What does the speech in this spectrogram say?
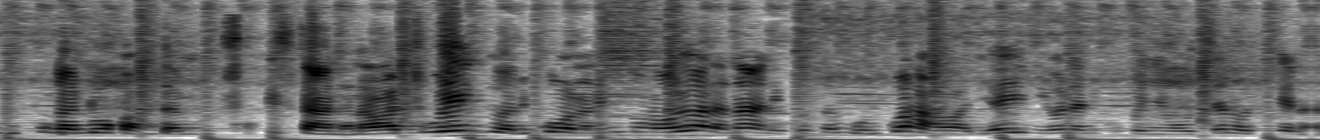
tulifunga ndoa kwa muda mfupi sana na watu wengi walikuwa wananiuliza unaolewa na nani? Kwa sababu walikuwa hawajai niona niko kwenye mahusiano tena.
